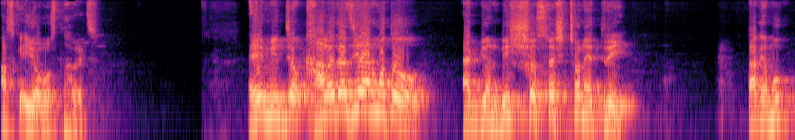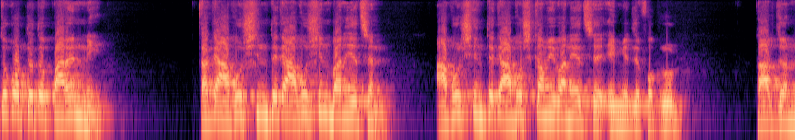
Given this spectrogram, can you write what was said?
আজকে এই অবস্থা হয়েছে। এই মির্জা খালেদা জিয়ার মতো একজন বিশ্বশ্রেষ্ঠ নেত্রী তাকে মুক্ত করতে তো পারেননি তাকে আবুসিন থেকে আবুসিন বানিয়েছেন। আবুসিন থেকে আবুসকামী বানিয়েছে এই মির্জা ফখরুল। তার জন্য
